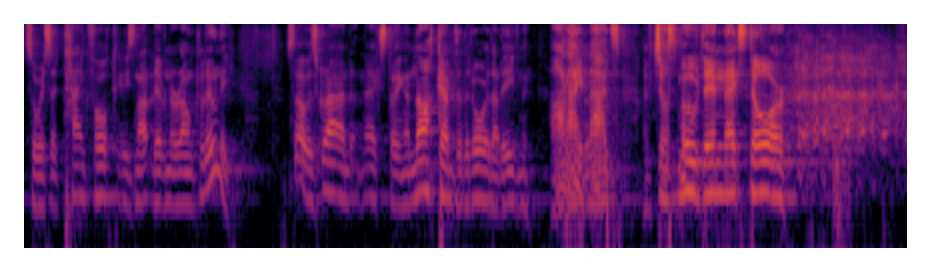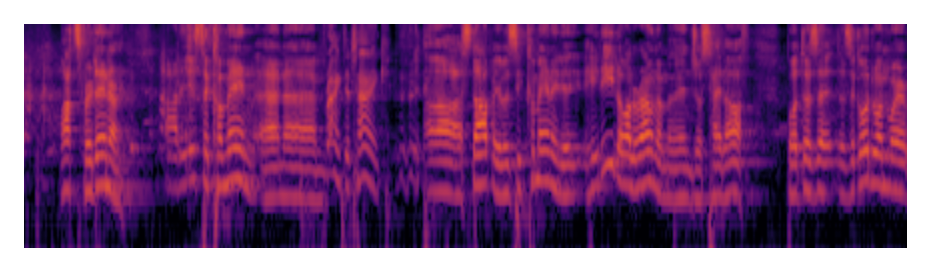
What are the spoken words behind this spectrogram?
So we said, thank fuck, he's not living around Collooney. So it was grand. Next thing, a knock came to the door that evening. All right, lads, I've just moved in next door. What's for dinner? And he used to come in and um, Frank the Tank. Oh, stop! It was he'd come in and he'd, eat all around him and then just head off. But there's a there's a good one where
